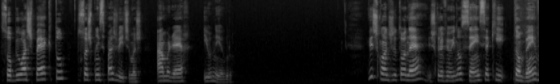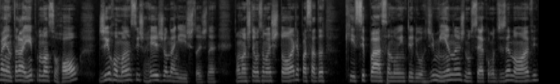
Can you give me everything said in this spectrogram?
sob o aspecto de suas principais vítimas, a mulher e o negro. Visconde de Toné escreveu Inocência, que também vai entrar aí para o nosso hall de romances regionalistas. Né? Então, nós temos uma história passada que se passa no interior de Minas, no século XIX.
